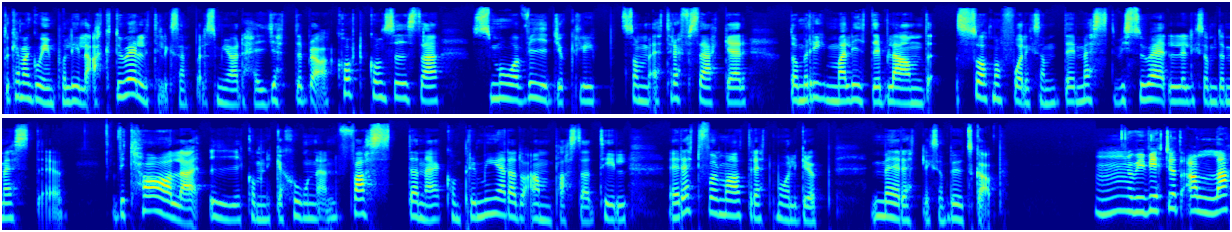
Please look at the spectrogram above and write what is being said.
då kan man gå in på Lilla Aktuell till exempel som gör det här jättebra. Kort, koncisa, små videoklipp som är träffsäker. De rimmar lite ibland så att man får liksom det mest visuella, liksom det mest eh, vitala i kommunikationen fast den är komprimerad och anpassad till rätt format, rätt målgrupp med rätt liksom, budskap. Mm, och vi vet ju att alla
